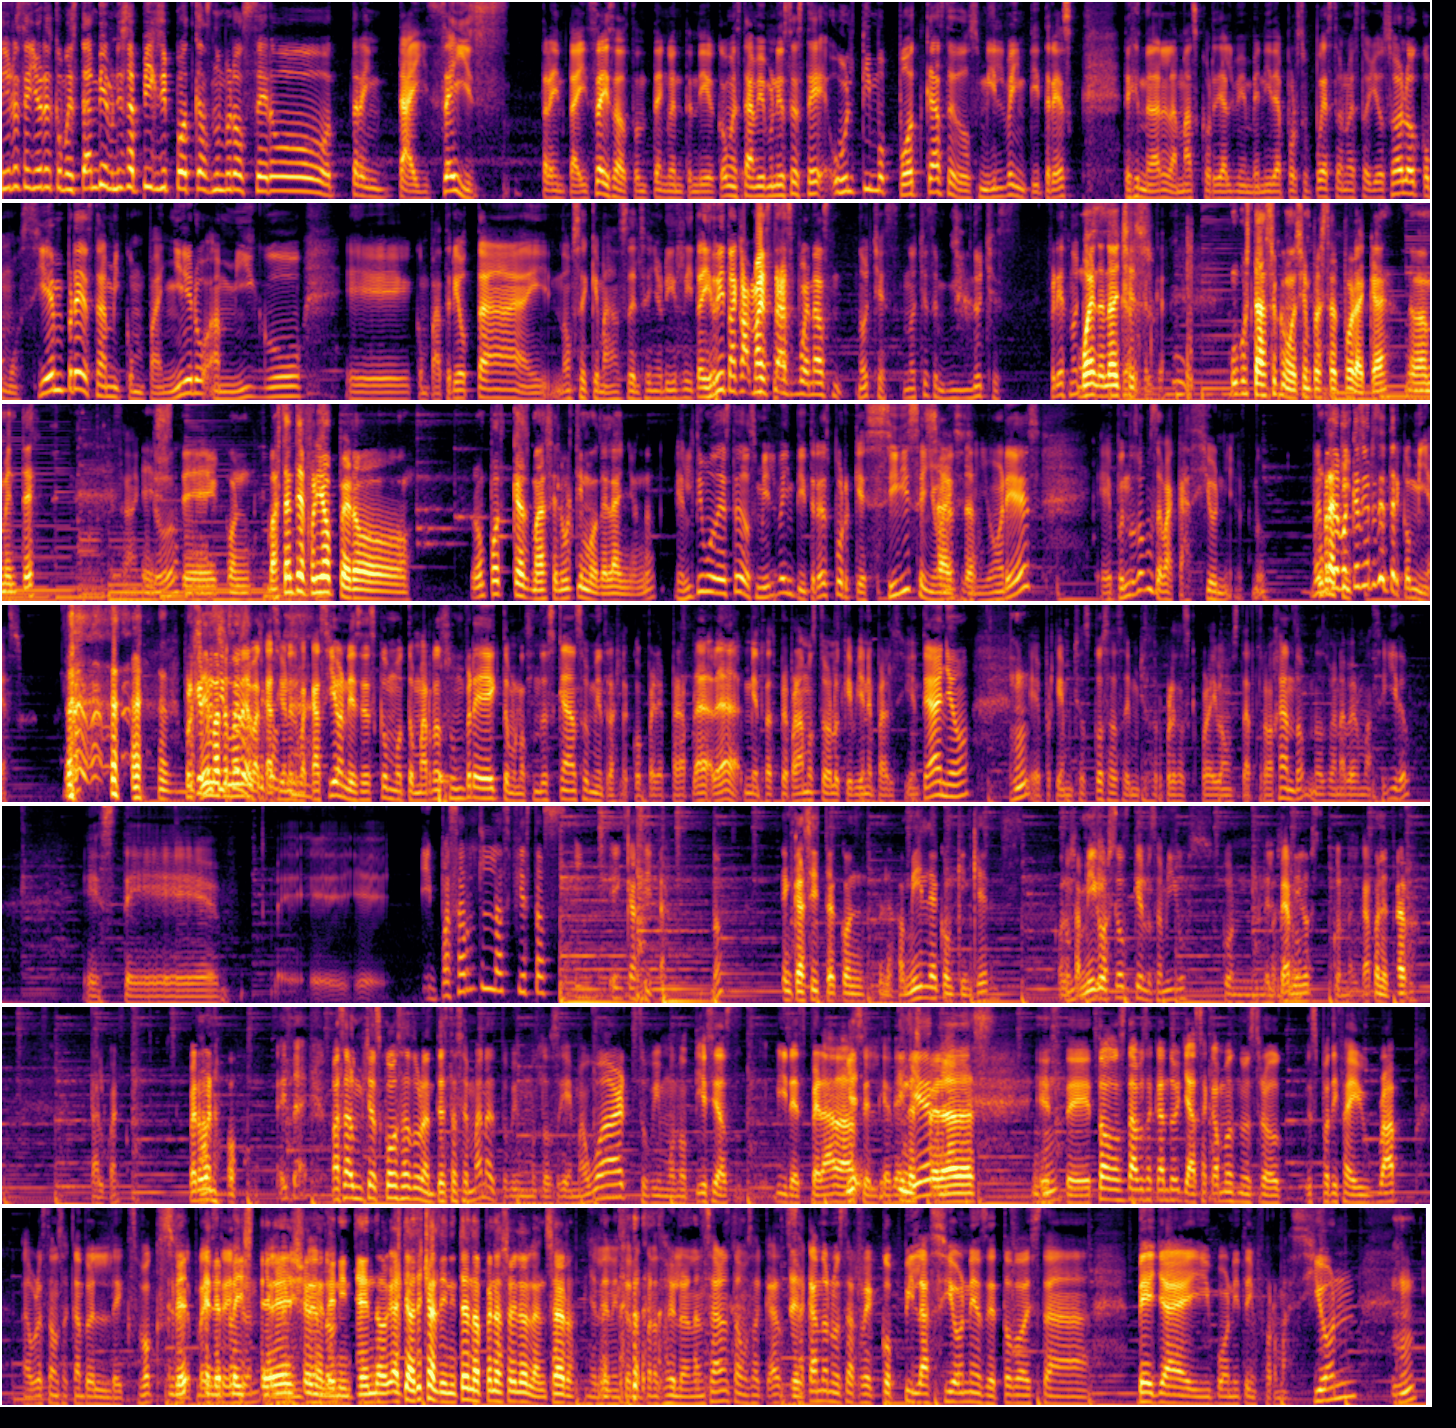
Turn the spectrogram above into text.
Señores, señores, ¿cómo están? Bienvenidos a Pixie Podcast número 036. 36, hasta donde tengo entendido. ¿Cómo están? Bienvenidos a este último podcast de 2023. Déjenme darle la más cordial bienvenida. Por supuesto, no estoy yo solo. Como siempre, está mi compañero, amigo, eh, compatriota y no sé qué más del señor Irrita. Irrita, ¿cómo estás? Buenas noches. Noches, noches. Frías noches. Buenas noches. Un gustazo, como siempre, estar por acá nuevamente. Este, con bastante frío, pero un podcast más, el último del año, ¿no? El último de este 2023, porque sí, señoras y señores, eh, pues nos vamos de vacaciones, ¿no? Bueno, de vacaciones entre comillas. Porque no es de vacaciones, vacaciones, es como tomarnos un break, tomarnos un descanso mientras, mientras preparamos todo lo que viene para el siguiente año, eh, porque hay muchas cosas, hay muchas sorpresas que por ahí vamos a estar trabajando, nos van a ver más seguido. Este y pasar las fiestas en, casita, ¿no? En casita, con la familia, con quien quieras, con, los amigos. Con los amigos, con el perro, con el gato. Con el perro. Tal cual. Pero ah, bueno, oh. pasaron muchas cosas durante esta semana. Tuvimos los Game Awards, tuvimos noticias inesperadas el día de inesperadas. ayer. Inesperadas. Este, todos estamos sacando, ya sacamos nuestro Spotify Rap Ahora estamos sacando el de Xbox, el de, PlayStation, el de, Nintendo. De hecho, el de Nintendo apenas hoy lo lanzaron. El de Nintendo apenas hoy lo lanzaron. Estamos sacando nuestras recopilaciones de toda esta bella y bonita información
